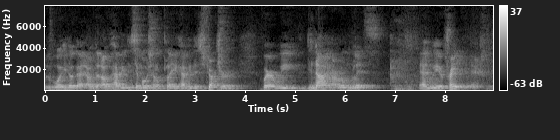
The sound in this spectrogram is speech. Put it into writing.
you know, that of, of having this emotional plague, having this structure where we deny our own bliss, and we're afraid of it. Actually,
